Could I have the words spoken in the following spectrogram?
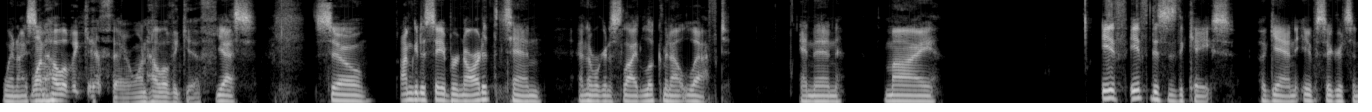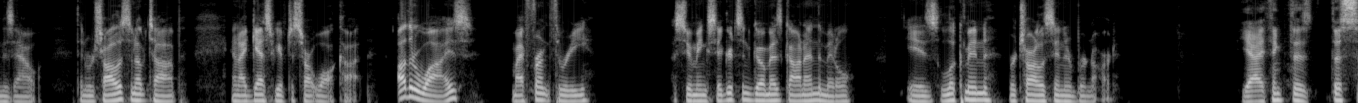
when I saw One hell of a gif there. One hell of a gif. Yes. So I'm going to say Bernard at the 10, and then we're going to slide Lookman out left. And then my, if if this is the case, again, if Sigurdsson is out, then Richarlison up top, and I guess we have to start Walcott. Otherwise, my front three, assuming Sigurdsson, Gomez, Gana in the middle, is Lookman, Richarlison, and Bernard. Yeah, I think the this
